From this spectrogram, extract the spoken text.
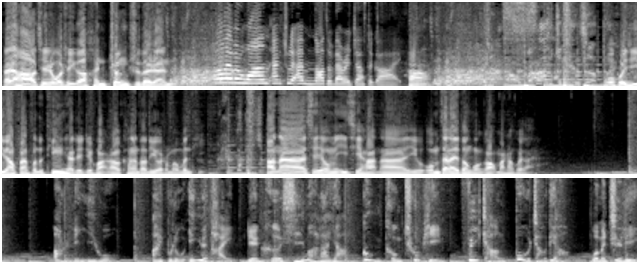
大家好，其实我是一个很正直的人。Hello everyone, actually I'm not a very just guy。啊。我回去一定要反复的听一下这句话，然后看看到底有什么问题。好，那谢谢我们一期哈，那有我们再来一段广告，马上回来。布鲁音乐台联合喜马拉雅共同出品，非常不着调。我们致力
